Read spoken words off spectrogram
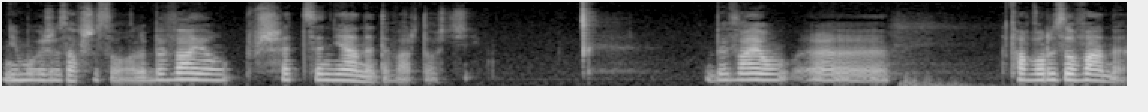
nie mówię, że zawsze są, ale bywają przeceniane te wartości. Bywają e, faworyzowane.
